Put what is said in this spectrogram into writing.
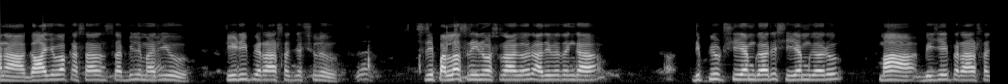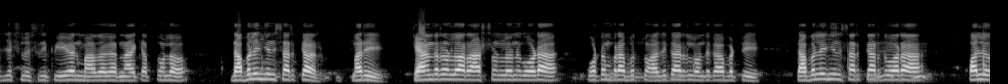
మన గాజువాక శాసనసభ్యులు మరియు టీడీపీ రాష్ట్ర అధ్యక్షులు శ్రీ పల్లా శ్రీనివాసరావు గారు అదేవిధంగా డిప్యూటీ సీఎం గారు సీఎం గారు మా బీజేపీ రాష్ట్ర అధ్యక్షులు శ్రీ పివన్ మాధవ్ గారి నాయకత్వంలో డబుల్ ఇంజిన్ సర్కార్ మరి కేంద్రంలో రాష్ట్రంలోనూ కూడా కూటమి ప్రభుత్వం అధికారంలో ఉంది కాబట్టి డబుల్ ఇంజిన్ సర్కార్ ద్వారా పలు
